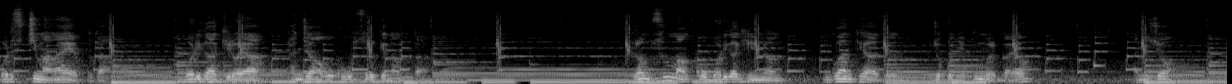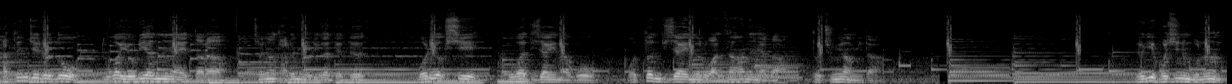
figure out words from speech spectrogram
머리숱이 많아야 예쁘다. 머리가 길어야 단정하고 고급스럽게 나온다. 그럼 숱 많고 머리가 길면 누구한테 하든 무조건 예쁜 걸까요? 아니죠. 같은 재료도 누가 요리하느냐에 따라 전혀 다른 요리가 되듯 머리 역시 누가 디자인하고 어떤 디자인으로 완성하느냐가 더 중요합니다. 여기 보시는 분은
